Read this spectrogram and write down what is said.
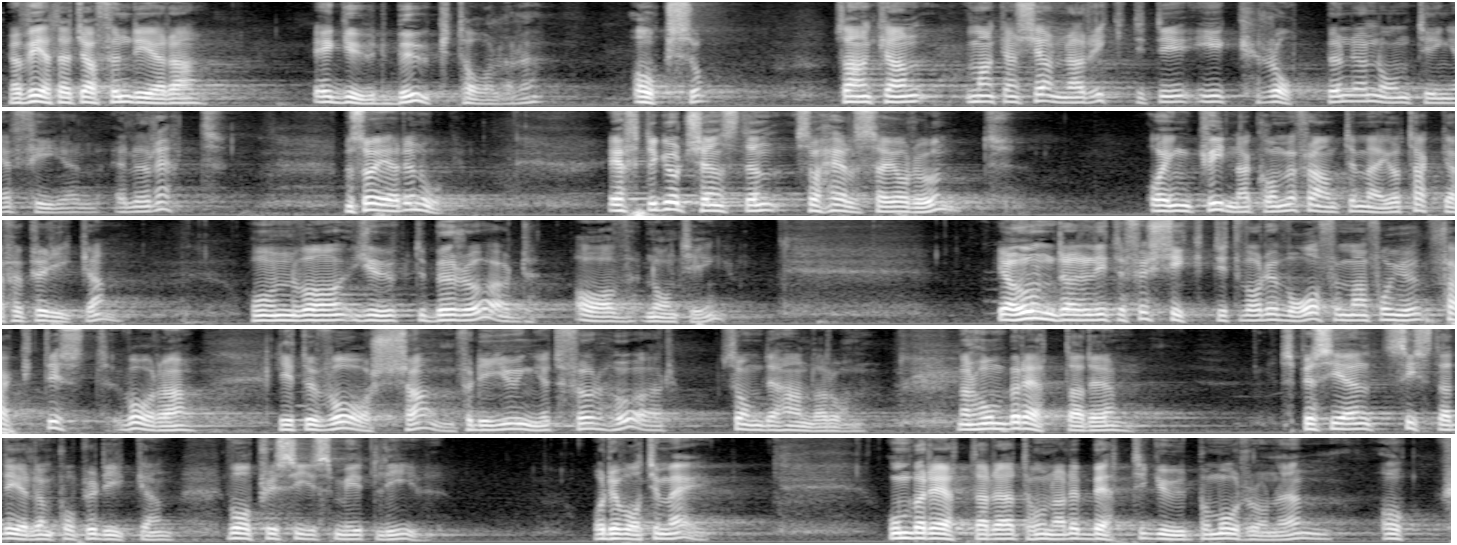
Jag vet att jag funderar, är Gud buktalare också? Så han kan, man kan känna riktigt i, i kroppen när någonting är fel eller rätt. Men så är det nog. Efter gudstjänsten så hälsar jag runt och en kvinna kommer fram till mig och tackar för predikan. Hon var djupt berörd av någonting. Jag undrade lite försiktigt vad det var, för man får ju faktiskt vara lite varsam, för det är ju inget förhör som det handlar om. Men hon berättade, speciellt sista delen på predikan, var precis mitt liv. Och det var till mig. Hon berättade att hon hade bett till Gud på morgonen och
